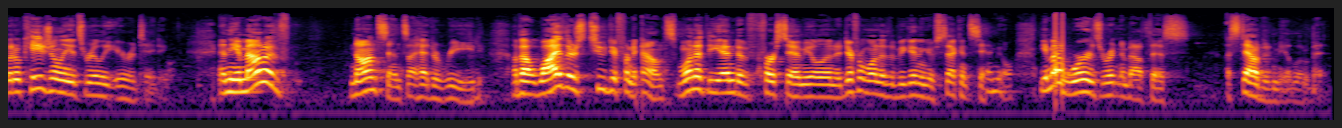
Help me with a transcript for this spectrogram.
but occasionally it's really irritating. And the amount of nonsense I had to read about why there's two different accounts, one at the end of 1 Samuel and a different one at the beginning of 2 Samuel. The amount of words written about this astounded me a little bit.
